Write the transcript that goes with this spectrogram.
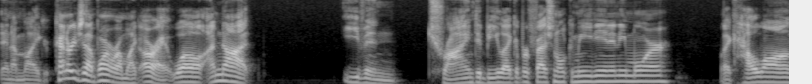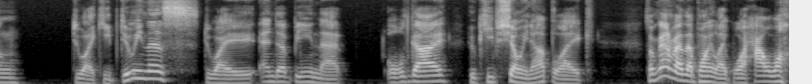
and I'm like kind of reaching that point where I'm like, all right, well, I'm not even trying to be like a professional comedian anymore. Like, how long do I keep doing this? Do I end up being that old guy who keeps showing up? Like, so I'm kind of at that point, like, well, how long?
